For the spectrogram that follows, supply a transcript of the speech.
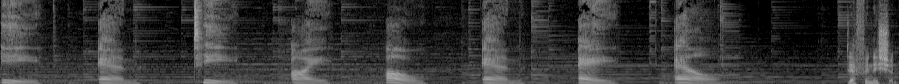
E N T I O N A L. Definition.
